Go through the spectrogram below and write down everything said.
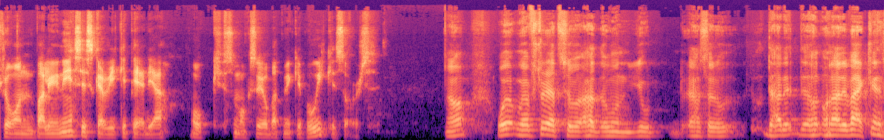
från balinesiska Wikipedia och som också jobbat mycket på Wikisource. Ja, och om jag förstår rätt så hade hon gjort, alltså hade, hon hade verkligen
